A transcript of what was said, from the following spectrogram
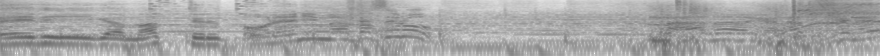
レディーが待ってる。俺に任せろ。まだ上がってね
